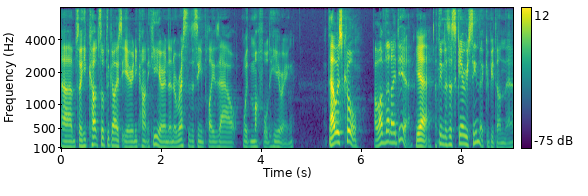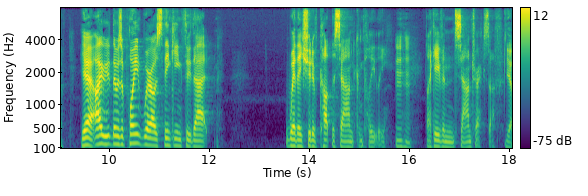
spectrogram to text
Um, so he cuts off the guy's ear and he can't hear, and then the rest of the scene plays out with muffled hearing. That was cool. I love that idea. Yeah. I think there's a scary scene that could be done there. Yeah, I there was a point where I was thinking through that where they should have cut the sound completely. Mm-hmm. Like even soundtrack stuff. Yeah.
